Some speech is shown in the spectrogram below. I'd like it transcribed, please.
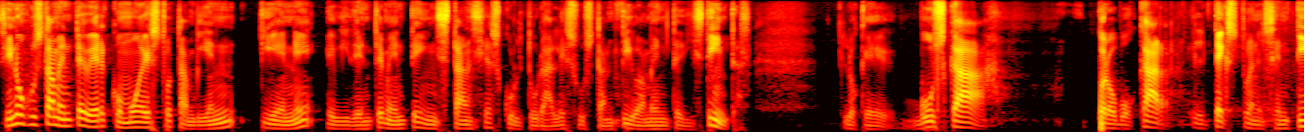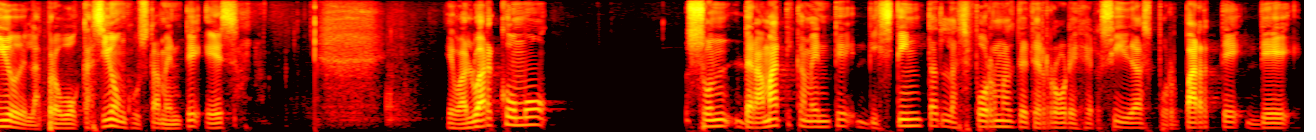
sino justamente ver cómo esto también tiene evidentemente instancias culturales sustantivamente distintas. Lo que busca provocar el texto en el sentido de la provocación justamente es evaluar cómo son dramáticamente distintas las formas de terror ejercidas por parte de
